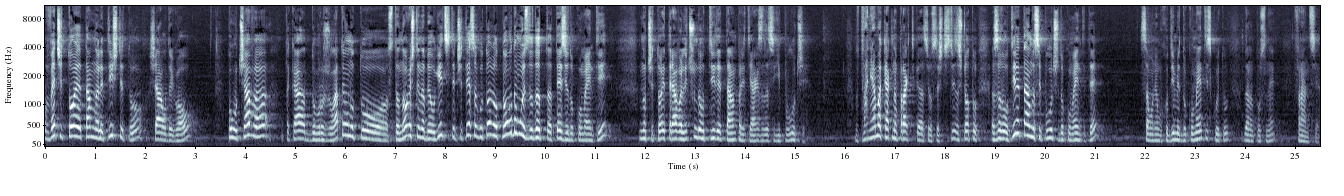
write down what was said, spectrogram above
вече той е там на летището, Шарл де Гол, получава така доброжелателното становище на белгийците, че те са готови отново да му издадат тези документи, но че той трябва лично да отиде там при тях, за да си ги получи. Но това няма как на практика да се осъществи, защото за да отиде там да си получи документите, са му необходими документи, с които да напусне Франция.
